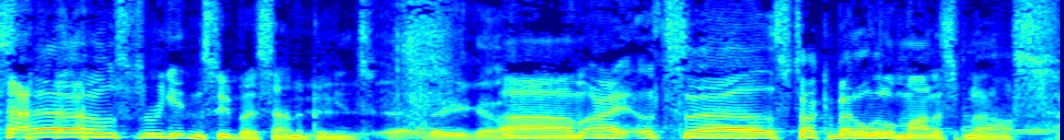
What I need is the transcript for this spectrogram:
sh- so we're getting sued by Sound Opinions. there you go. Um, all right, let's uh, let's talk about a little Modest Mouse.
